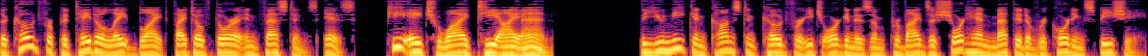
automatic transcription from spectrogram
The code for potato late blight Phytophthora infestans is PHYTIN. The unique and constant code for each organism provides a shorthand method of recording species.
